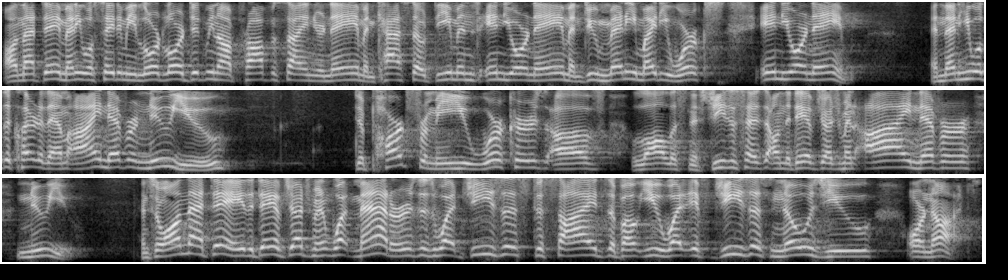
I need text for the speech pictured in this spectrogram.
On that day, many will say to me, Lord, Lord, did we not prophesy in your name and cast out demons in your name and do many mighty works in your name? And then he will declare to them, I never knew you. Depart from me, you workers of lawlessness. Jesus says on the day of judgment, I never knew you. And so on that day, the day of judgment, what matters is what Jesus decides about you. What if Jesus knows you or not?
